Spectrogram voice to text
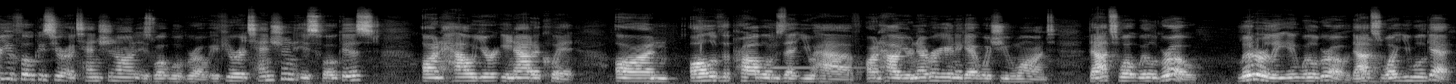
you focus your attention on is what will grow. If your attention is focused on how you're inadequate, on all of the problems that you have, on how you're never going to get what you want, that's what will grow. Literally, it will grow. That's what you will get.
